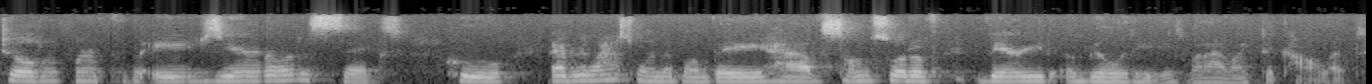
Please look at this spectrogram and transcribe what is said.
children from age zero to six who every last one of them they have some sort of varied ability is what i like to call it.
